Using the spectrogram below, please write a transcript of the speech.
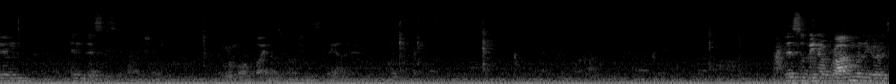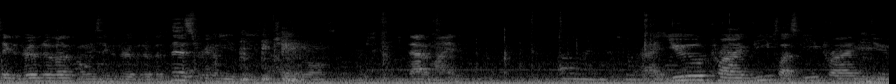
function, and this is a function. And we're multiplying those functions together. This will be no problem when you're going to take the derivative of it. When we take the derivative of this, we're going to use the, use the chain rule. So we're just going to keep that in mind. All right, u prime v plus v prime u.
